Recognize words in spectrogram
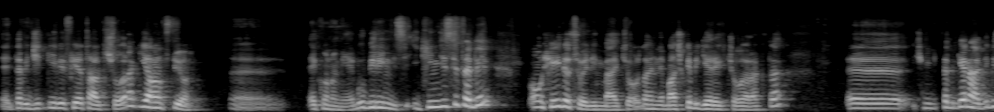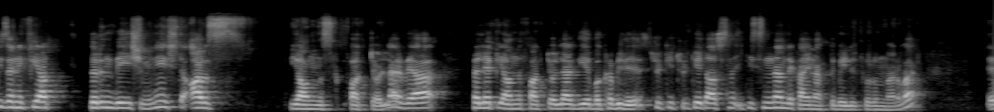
e, tabii ciddi bir fiyat artışı olarak yansıyor e, ekonomiye. Bu birincisi. İkincisi tabii o şeyi de söyleyeyim belki orada hani başka bir gerekçe olarak da e, şimdi tabii genelde biz hani fiyatların değişimini işte arz yanlısı faktörler veya talep yanlı faktörler diye bakabiliriz. Çünkü Türkiye'de aslında ikisinden de kaynaklı belli sorunlar var. E,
